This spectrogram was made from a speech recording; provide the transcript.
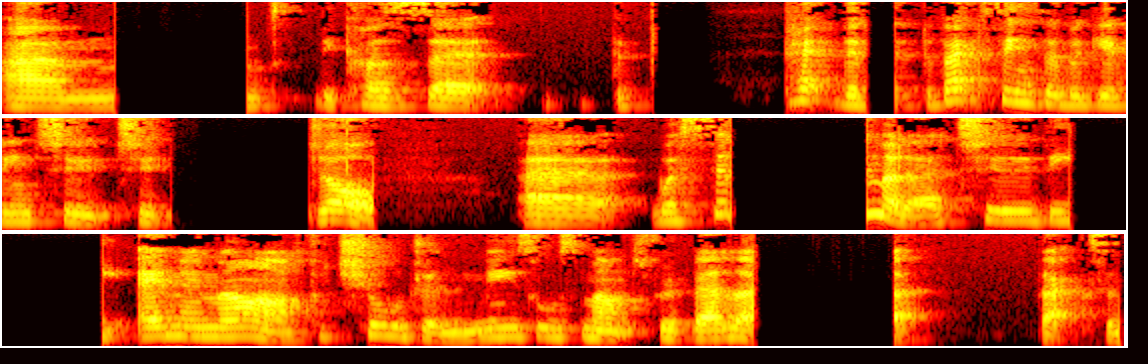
um, because uh, the, pet, the the vaccines they were giving to to dogs uh, were similar to the MMR for children, the measles, mumps, rubella vaccine.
